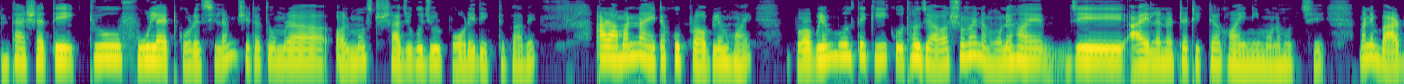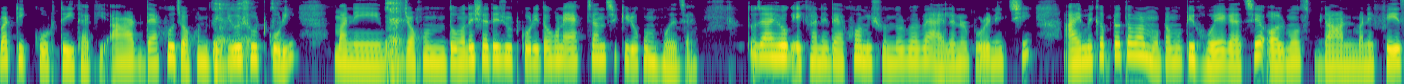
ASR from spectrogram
তার সাথে একটু ফুল অ্যাড করেছিলাম, সেটা তোমরা অলমোস্ট সাজুগুজুর পরে দেখতে পাবে। আর আমার না এটা খুব প্রবলেম হয়। প্রবলেম বলতে কি, কোথাও যাওয়ার সময় না মনে হয় যে আইলাইনারটা ঠিকঠাক হয়নি মনে হচ্ছে। মানে বারবার ঠিক করতেই থাকি। আর দেখো যখন ভিডিও শ্যুট করি মানে যখন তোমাদের সাথে শ্যুট করি, তখন এক চান্সে কীরকম হয়ে যায়। তো যাই হোক, এখানে দেখো আমি সুন্দরভাবে আইলাইনার পরে নিচ্ছি। আই মেকআপটা তো আমার মোটামুটি হয়ে গেছে অলমোস্ট ডান মানে ফেস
